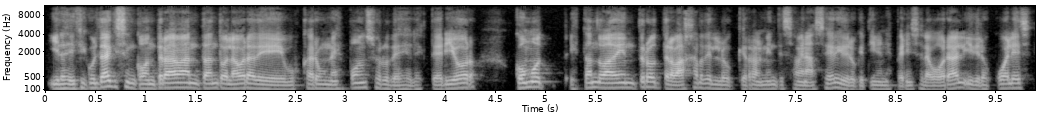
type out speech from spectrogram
y las dificultades que se encontraban tanto a la hora de buscar un sponsor desde el exterior, como estando adentro, trabajar de lo que realmente saben hacer y de lo que tienen experiencia laboral y de los cuales,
